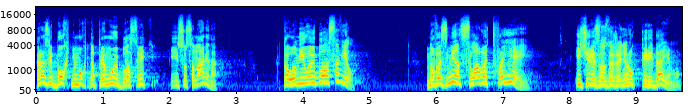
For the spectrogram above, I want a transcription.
Разве Бог не мог напрямую благословить Иисуса Навина? То Он его и благословил. Но возьми от славы твоей и через возложение рук передай ему.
